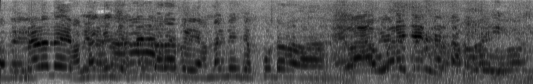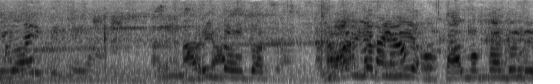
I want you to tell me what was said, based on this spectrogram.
నాకు ఇమ్రాన్ అన్న. అన్నకి నేను చెప్పుకుంటారా అన్నకి నేను చెప్పుకుంటారా? ఆ ఊరే చేస్తారు తప్పు. మరి ఇంత వద్దు హర్ష. సారీ. చెప్పింది. కాలు మొక్క అంటుంది.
